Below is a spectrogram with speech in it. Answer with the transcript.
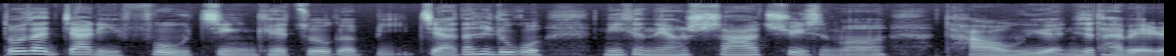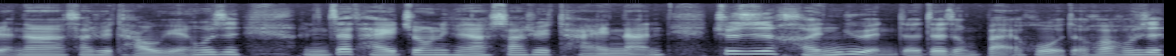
都在家里附近可以做个比价。但是如果你可能要杀去什么桃园，你是台北人啊，杀去桃园，或是你在台中，你可能要杀去台南，就是很远的这种百货的话，或是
